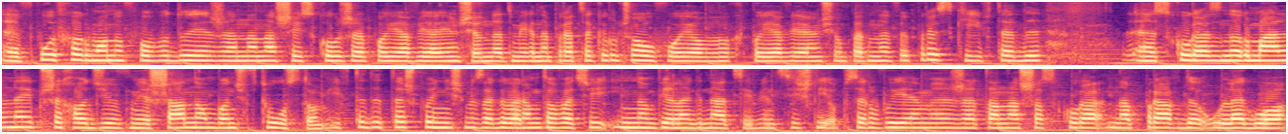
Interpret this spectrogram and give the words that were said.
E, Wpływ hormonów powoduje, że na naszej skórze pojawiają się nadmierne prace gruczołów łojowych, pojawiają się pewne wypryski i wtedy e, skóra z normalnej przechodzi w mieszaną bądź w tłustą i wtedy też powinniśmy zagwarantować jej inną pielęgnację, więc jeśli obserwujemy, że ta nasza skóra naprawdę uległo,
